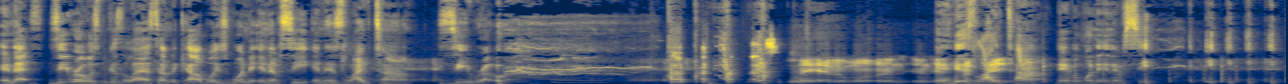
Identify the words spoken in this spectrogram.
And that zero is because the last time the Cowboys won the NFC in his lifetime. Zero. They haven't won in his, in his lifetime. They haven't won the NFC.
